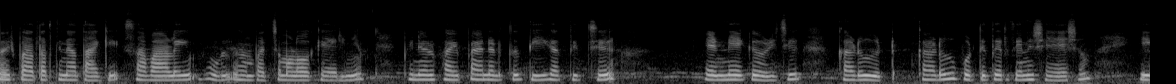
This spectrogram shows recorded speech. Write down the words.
ഒരു പാത്രത്തിനകത്താക്കി സവാളയും പച്ചമുളകൊക്കെ അരിഞ്ഞ് പിന്നെ ഒരു ഫ്രൈ പാൻ എടുത്ത് തീ കത്തിച്ച് എണ്ണയൊക്കെ ഒഴിച്ച് കടുക് ഇട്ട് കടുക് പൊട്ടിത്തെറിച്ചതിന് ശേഷം ഈ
